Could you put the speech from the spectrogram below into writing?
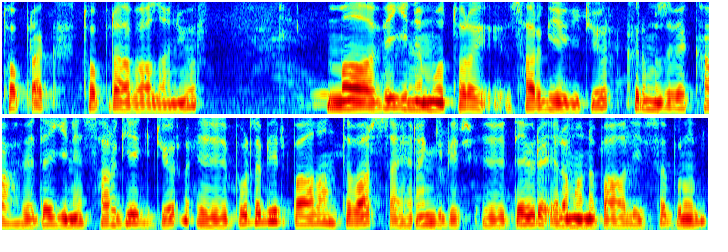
toprak toprağa bağlanıyor. Mavi yine motora sargıya gidiyor. Kırmızı ve kahve de yine sargıya gidiyor. Ee, burada bir bağlantı varsa herhangi bir e, devre elemanı bağlıysa bunun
